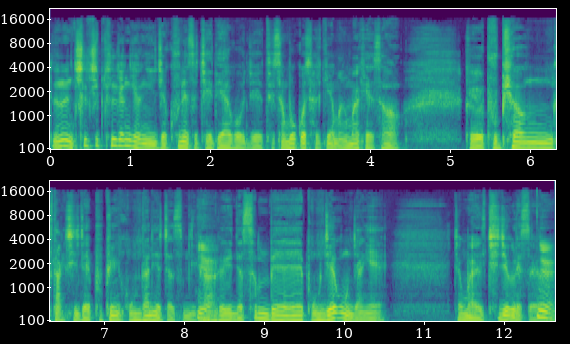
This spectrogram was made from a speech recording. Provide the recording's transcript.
저는 77년경이 이제 군에서 제대하고 이제 더 이상 먹고 살기가 막막해서 그 부평 그 당시 이제 부평이 공단이었지 않습니까? 예. 거기 이제 선배의 봉제 공장에 정말 취직을 했어요. 네.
